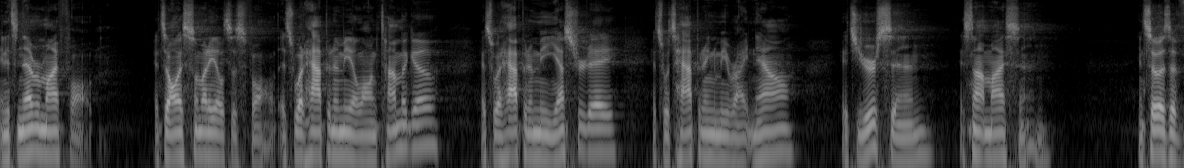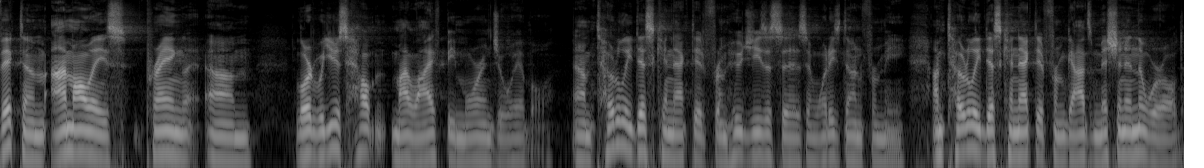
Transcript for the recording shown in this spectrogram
And it's never my fault. It's always somebody else's fault. It's what happened to me a long time ago. It's what happened to me yesterday. It's what's happening to me right now. It's your sin. It's not my sin. And so, as a victim, I'm always praying, um, Lord, will you just help my life be more enjoyable? and I'm totally disconnected from who Jesus is and what he's done for me. I'm totally disconnected from God's mission in the world.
